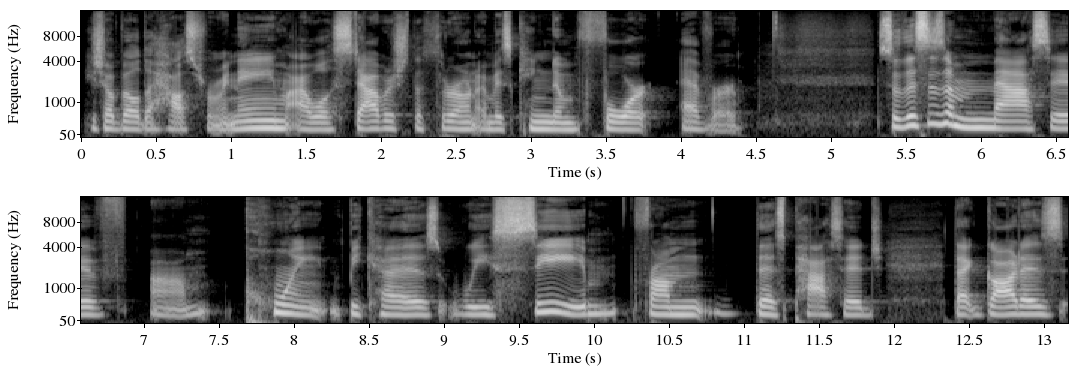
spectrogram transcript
He shall build a house for my name. I will establish the throne of his kingdom forever. So, this is a massive um, point because we see from this passage that God is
